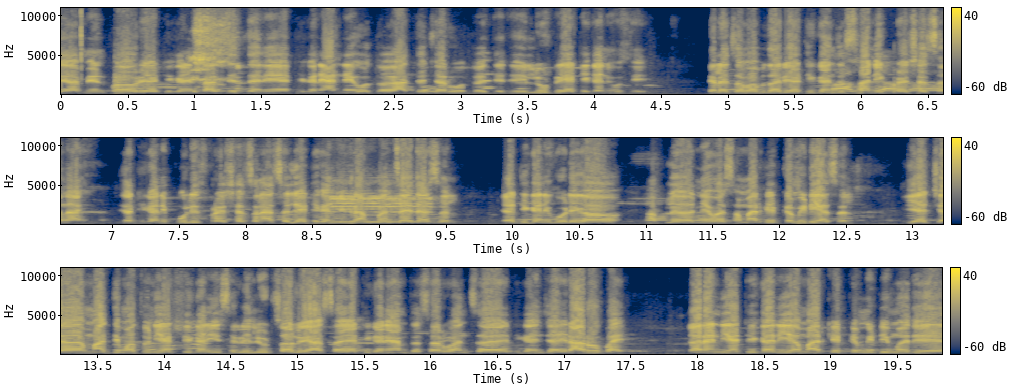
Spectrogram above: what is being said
या मेनपावर या ठिकाणी सातत्याने या ठिकाणी अन्याय होतोय अत्याचार होतोय त्याची लूट या ठिकाणी होते. त्याला जबाबदार या ठिकाणचं स्थानिक प्रशासन आहे. या ठिकाणी पोलीस प्रशासन असेल या ठिकाणी ग्रामपंचायत असेल या ठिकाणी गोडेगाव आपलं नेवासा मार्केट कमिटी असेल याच्या माध्यमातून या ठिकाणी सगळी लूट चालू आहे असा या ठिकाणी आमचा सर्वांचा या ठिकाणी जाहीर आरोप आहे. कारण या ठिकाणी या मार्केट कमिटीमध्ये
